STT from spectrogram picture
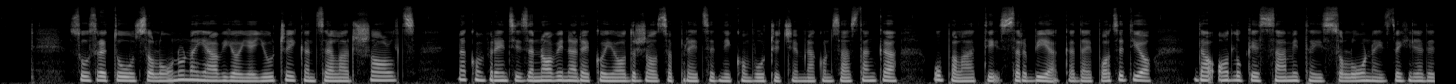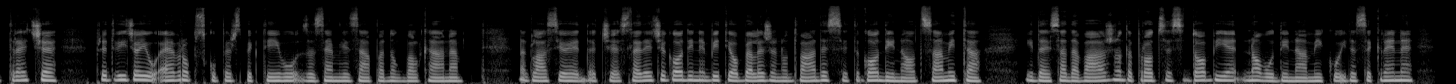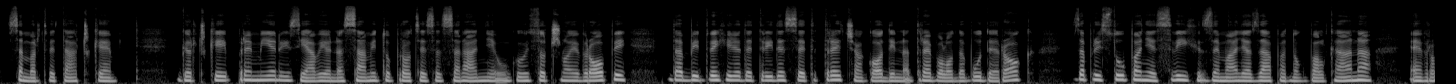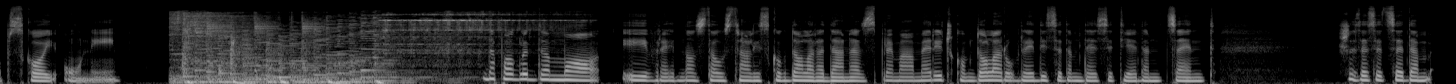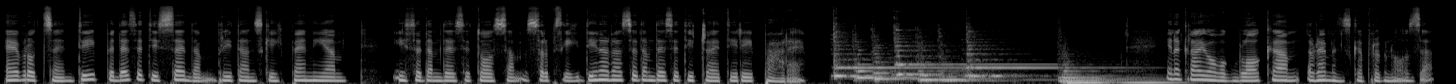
Susretu u Solunu najavio je juče i kancelar Scholz na konferenciji za novinare koji je održao sa predsjednikom Vučićem nakon sastanka u Palati Srbija, kada je podsjetio da odluke samita iz Soluna iz 2003. predviđaju evropsku perspektivu za zemlje Zapadnog Balkana. Naglasio je da će sljedeće godine biti obeleženo 20 godina od samita i da je sada važno da proces dobije novu dinamiku i da se krene sa mrtve tačke. Grčki premijer izjavio na samitu procesa saradnje u jugoistočnoj Evropi da bi 2033. godina trebalo da bude rok za pristupanje svih zemalja Zapadnog Balkana Evropskoj uniji. Da pogledamo i vrednost australijskog dolara danas prema američkom dolaru vredi 71 cent. 67 eurocenti, 57 britanskih penija i 78 srpskih dinara, 74 pare. I na kraju ovog bloka vremenska prognoza.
